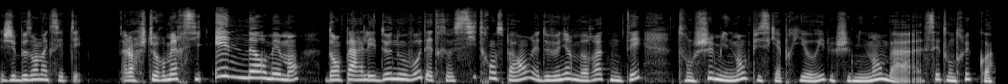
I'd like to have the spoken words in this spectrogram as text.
j'ai besoin d'accepter. Alors je te remercie énormément d'en parler de nouveau, d'être si transparent et de venir me raconter ton cheminement, puisqu'a priori le cheminement, bah c'est ton truc quoi.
